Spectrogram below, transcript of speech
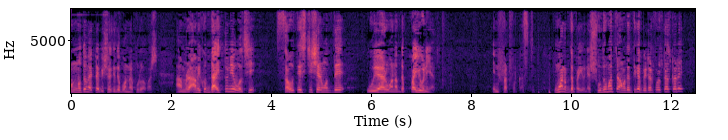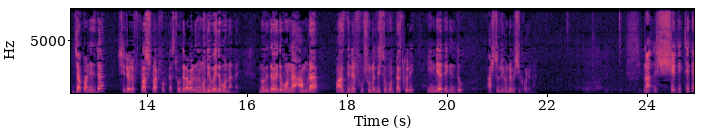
অন্যতম একটা বিষয় কিন্তু বন্যার পূর্বাভাস। আমরা, আমি খুব দায়িত্ব নিয়ে বলছি সাউথ ইস্ট এশিয়ার মধ্যে we are one of the pioneer in flood forecasting one of the pioneer শুধুমাত্র আমাদের থেকে বেটার ফোরকাস্ট করে জাপানিজরা সেটা হলো ফ্লাশ ফ্লাড ফোরকাস্ট ওদের আবার কিন্তু নদী বহিত বন্যা নাই। নদী বহিত বন্যা আমরা পাঁচ দিনের সুনির্দিষ্ট ফোরকাস্ট করি ইন্ডিয়াতে কিন্তু আটচল্লিশ ঘণ্টা বেশি করে না। না সেদিক থেকে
